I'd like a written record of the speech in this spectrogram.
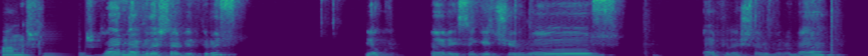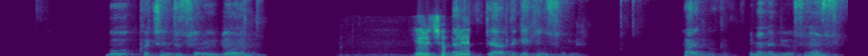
Anlaşılır. Var mı arkadaşlar bir pürüz? Yok. Öyleyse geçiyoruz. Arkadaşlar bunu da. Bu kaçıncı soruydu? Yarıçapı R Evet geldik ikinci soruya. Haydi bakalım. Buna ne diyorsunuz?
